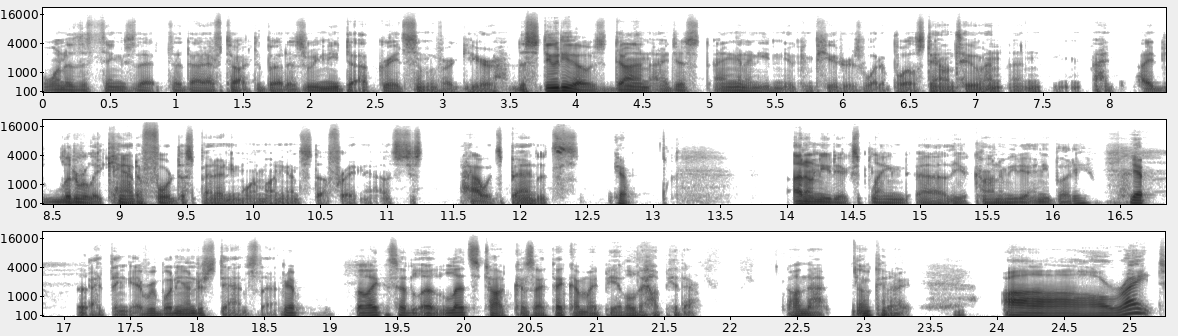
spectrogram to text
One of the things that, that I've talked about is we need to upgrade some of our gear. The studio is done. I just I'm going to need a new computer is what it boils down to, and, and I, I literally can't afford to spend any more money on stuff right now. It's just how it's been. It's Yep. I don't need to explain uh, the economy to anybody. Yep. I think everybody understands that. Yep. but like I said, let, let's talk because I think I might be able to help you there on that. Okay. Right. All right,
